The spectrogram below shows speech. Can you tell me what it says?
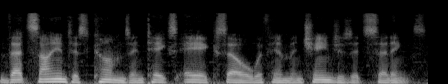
That scientist comes and takes AXL with him and changes its settings.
